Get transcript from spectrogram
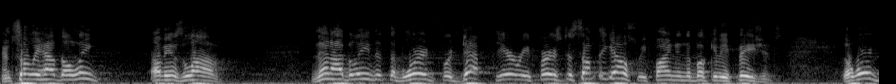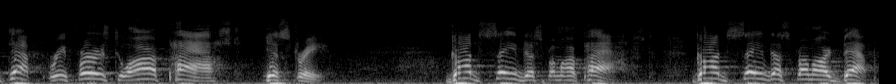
And so we have the length of his love. Then I believe that the word for depth here refers to something else we find in the book of Ephesians. The word depth refers to our past history. God saved us from our past. God saved us from our depth.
